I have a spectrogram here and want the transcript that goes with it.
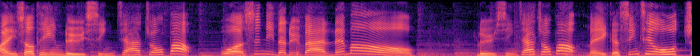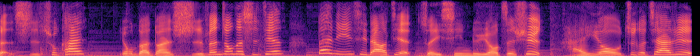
欢迎收听《旅行家周报》，我是你的旅伴 Lemo。《旅行家周报》每个星期五准时出刊，用短短十分钟的时间，带你一起了解最新旅游资讯，还有这个假日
